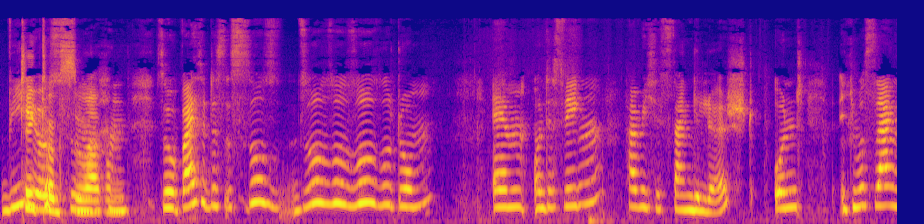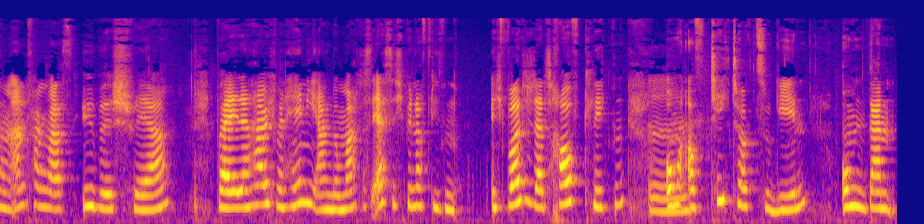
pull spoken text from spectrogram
Videos TikToks zu zu machen. machen. So, weißt du, das ist so, so, so, so, so dumm. Ähm, und deswegen habe ich es dann gelöscht. Und ich muss sagen, am Anfang war es übel schwer, weil dann habe ich mein Handy angemacht. Das erste, ich bin auf diesen, ich wollte da draufklicken, um auf TikTok zu gehen, um dann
